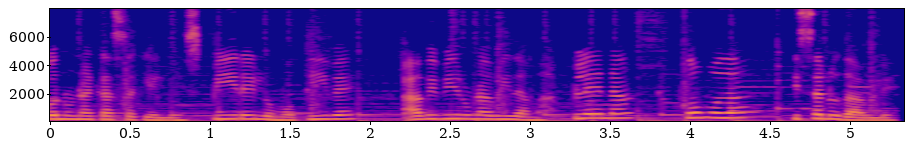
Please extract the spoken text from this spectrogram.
con una casa que lo inspire y lo motive a vivir una vida más plena, cómoda y saludable.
